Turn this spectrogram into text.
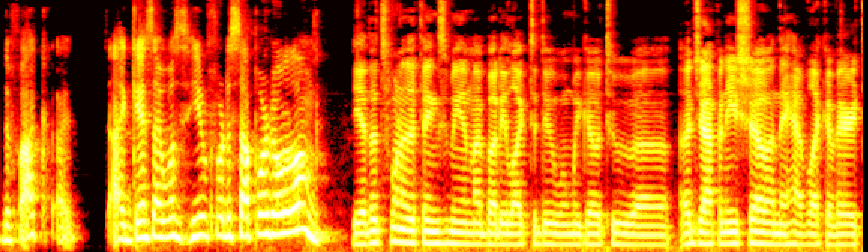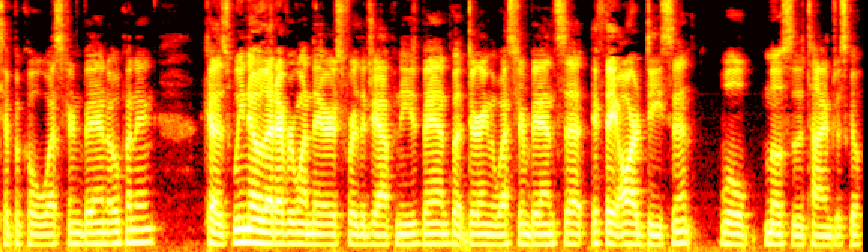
the fuck I I guess I was here for the support all along. Yeah, that's one of the things me and my buddy like to do when we go to uh, a Japanese show and they have like a very typical Western band opening. Because we know that everyone there is for the Japanese band, but during the Western band set, if they are decent, we'll most of the time just go,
